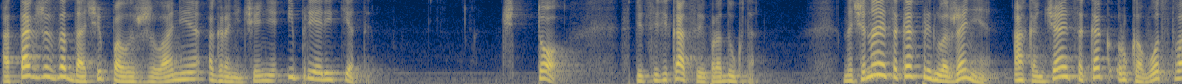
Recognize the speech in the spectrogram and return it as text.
а также задачи, пожелания, ограничения и приоритеты. Что? Спецификации продукта. Начинается как предложение, а кончается как руководство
